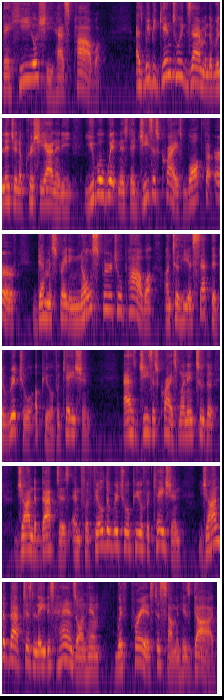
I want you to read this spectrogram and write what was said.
that he or she has power. As we begin to examine the religion of Christianity, you will witness that Jesus Christ walked the earth demonstrating no spiritual power until he accepted the ritual of purification. As Jesus Christ went into the John the Baptist and fulfilled the ritual purification, John the Baptist laid his hands on him with prayers to summon his God.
